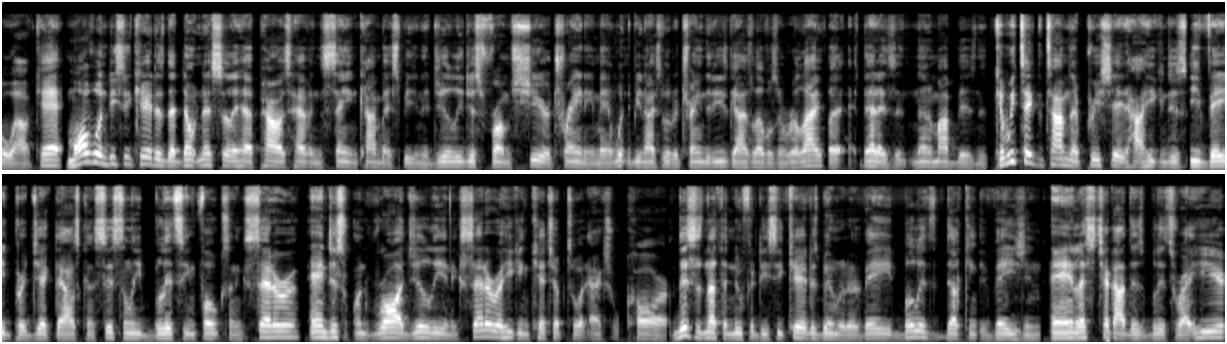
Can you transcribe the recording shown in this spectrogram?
for Wildcat. Marvel and DC characters that don't necessarily have powers having the same combat speed and agility just from sheer training. Man, wouldn't it be nice to be able to train to these guys' levels in real life? But that isn't none of my business. Can we take the time to appreciate how he can just evade projectiles consistently, blitzing folks and etc. And just on raw agility and etc. He can catch up to an actual car. This is nothing new for DC characters being able to evade bullets, ducking, evasion. And let's check out this blitz right here.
